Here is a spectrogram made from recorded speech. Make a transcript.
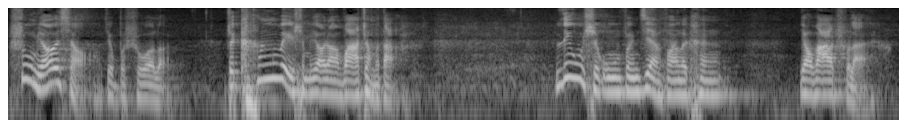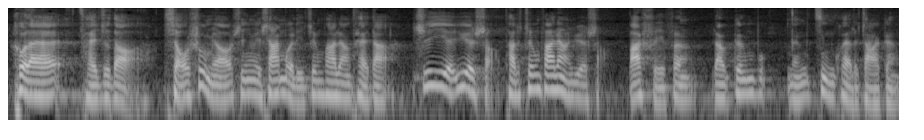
树苗小就不说了，这坑为什么要让挖这么大？六十公分见方的坑要挖出来，后来才知道。小树苗是因为沙漠里蒸发量太大，枝叶越少，它的蒸发量越少，把水分让根部能尽快的扎根。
